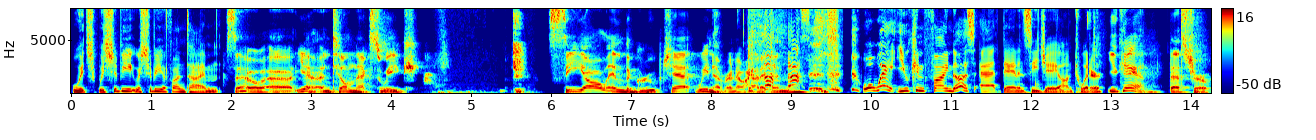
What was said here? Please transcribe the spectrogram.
which which should be which should be a fun time. So uh yeah, until next week. See y'all in the group chat. We never know how to end this. well, wait, you can find us at Dan and CJ on Twitter. You can. That's true.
